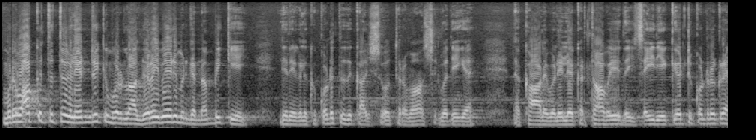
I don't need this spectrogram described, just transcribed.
உடைய வாக்கு தத்துவங்கள் என்றைக்கும் ஒரு நாள் நிறைவேறும் என்கிற நம்பிக்கையை இதை எங்களுக்கு கொடுத்ததுக்காக சோத்திரம்? ஆசிர்வதிங்க இந்த காலவெளியிலே கர்த்தாவே இந்த செய்தியை கேட்டுக்கொண்டிருக்கிற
